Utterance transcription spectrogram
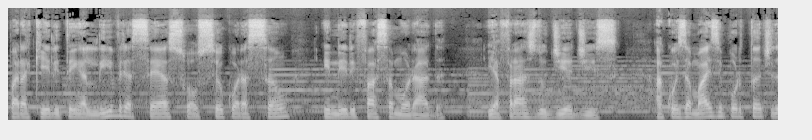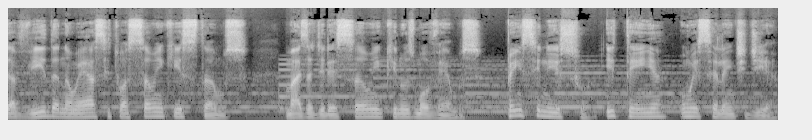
para que ele tenha livre acesso ao seu coração e nele faça morada. E a frase do dia diz: A coisa mais importante da vida não é a situação em que estamos, mas a direção em que nos movemos. Pense nisso e tenha um excelente dia.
